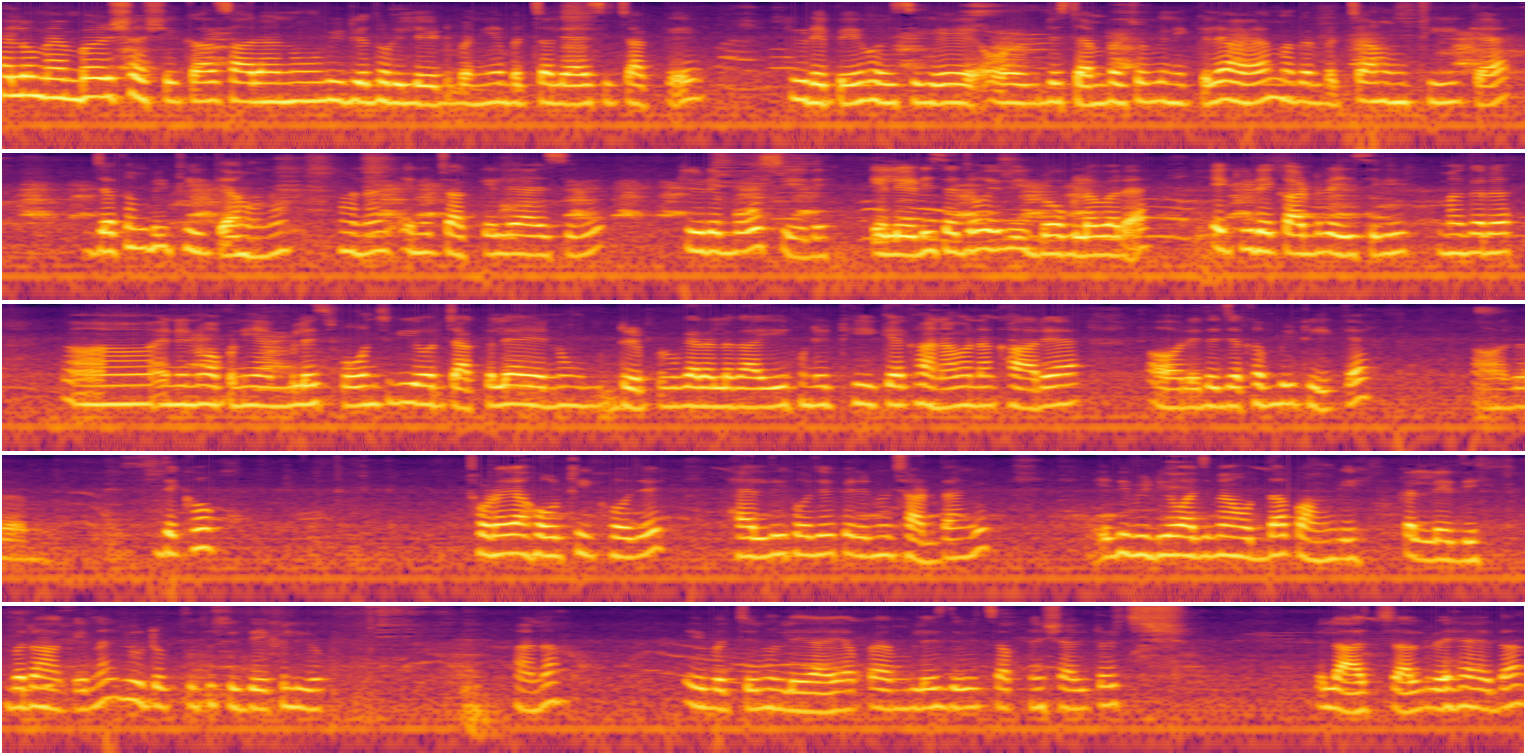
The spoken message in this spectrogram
Hello member ਸਤਿ ਸ਼੍ਰੀ ਅਕਾਲ ਸਾਰਿਆਂ ਨੂੰ। ਵੀਡੀਓ ਥੋੜੀ ਲੇਟ ਬਣੀ ਹੈ। ਬੱਚਾ ਲਿਆਏ ਸੀ ਚੱਕ ਕੇ। ਕੀੜੇ ਪਏ ਹੋਏ ਸੀਗੇ ਔਰ ਦਸੰਬਰ ਚੋਂ ਵੀ ਨਿਕਲਿਆ ਹੋਇਆ, ਮਗਰ ਬੱਚਾ ਹੁਣ ਠੀਕ ਹੈ। ਜ਼ਖਮ ਵੀ ਠੀਕ ਹੈ ਹੁਣ। ਹਨਾ, ਇਹਨੂੰ ਚੱਕ ਕੇ ਲਿਆਏ ਸੀਗੇ। ਕੀੜੇ ਬਹੁਤ ਸੀ ਇਹਦੇ। ਇਹ ਲੇਡੀਜ਼ ਹੈ ਜੋ, ਇਹ ਵੀ ਡੌਗ ਲਵਰ ਹੈ। ਇਹ ਕੀੜੇ ਕੱਢ ਰਹੀ ਸੀਗੀ, ਮਗਰ ਇਹਨੇ ਨੂੰ ਆਪਣੀ ਐਂਬੂਲੈਂਸ ਪਹੁੰਚ ਗਈ ਔਰ ਚੱਕ ਲਿਆ ਇਹਨੂੰ ਡ੍ਰਿਪ ਵਗੈਰਾ ਲਗਾਈ। ਹੁਣੇ ਠੀਕ ਹੈ ਖਾਣਾ ਵਾਣਾ ਖਾ ਰਿਹਾ ਔਰ ਇਹਦੇ ਜ਼ਖਮ ਵੀ ਠੀਕ ਹੈ। ਔਰ, ਦੇਖੋ ਥੋੜਾ ਜਿਹਾ ਹੋਰ ਠੀਕ ਹੋ ਜੇ ਹੈਲਦੀ ਹੋ ਜੇ, ਫਿਰ ਇਹਨੂੰ ਛੱਡ ਦਾਂਗੇ। ਇਹਦੀ ਵੀਡੀਓ ਅੱਜ ਮੈਂ ਉੱਦਾਂ ਪਾਉਂਗੀ ਕੱਲੇ ਦੀ, ਬਣਾ ਕੇ ਨਾ YouTube ਤੇ ਤੁਸੀਂ ਦੇਖ ਲਿਓ। ਹੈਨਾ? ਇਹ ਬੱਚੇ ਨੂੰ ਲੈ ਆਏ ਆਪਾਂ ਐਂਬੂਲੈਂਸ ਦੇ ਵਿੱਚ ਆਪਣੇ ਸ਼ੈਲਟਰ 'ਚ ਇਲਾਜ ਚੱਲ ਰਿਹਾ ਹੈ ਇਹਦਾ।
